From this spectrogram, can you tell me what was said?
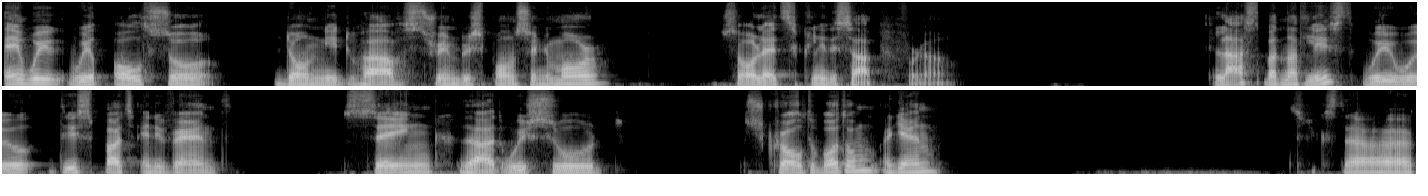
And we will also don't need to have stream response anymore. So let's clean this up for now. Last but not least, we will dispatch an event saying that we should scroll to bottom again. Let's fix that.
